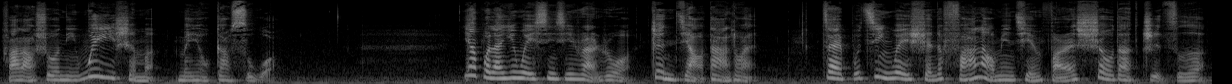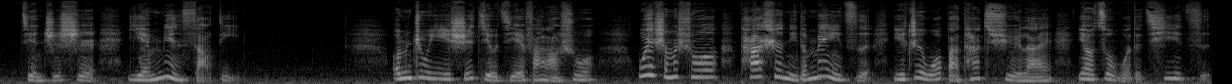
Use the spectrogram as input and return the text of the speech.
法老说：“你为什么没有告诉我？”亚伯兰因为信心软弱，阵脚大乱，在不敬畏神的法老面前反而受到指责，简直是颜面扫地。我们注意十九节，法老说：“为什么说她是你的妹子，以致我把她娶来，要做我的妻子？”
